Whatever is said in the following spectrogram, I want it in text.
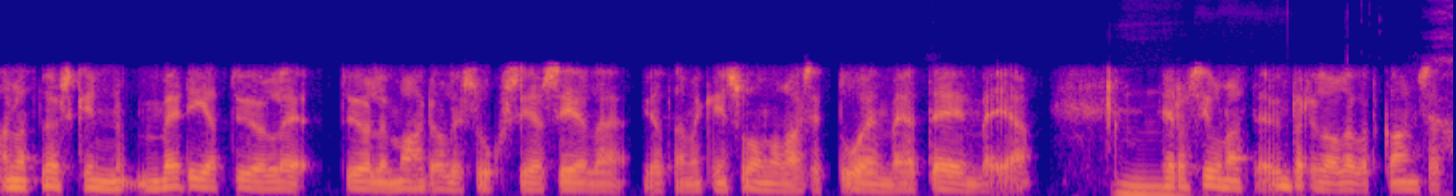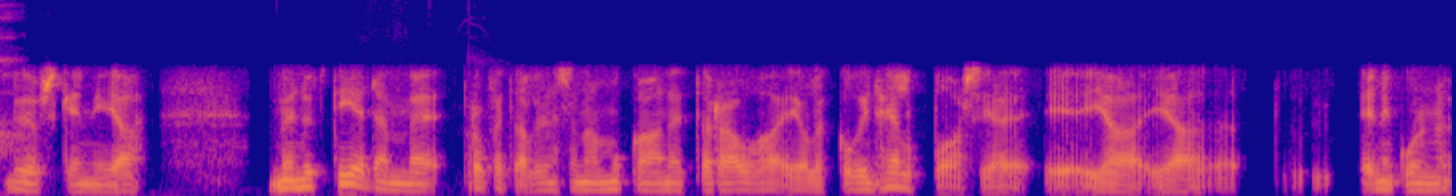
annat myöskin mediatyölle työlle mahdollisuuksia siellä, jota mekin suomalaiset tuemme ja teemme. Ja mm. Herra siunat ympärillä olevat kansat myöskin. Ja me nyt tiedämme profetallinen sanan mukaan, että rauha ei ole kovin helppo asia ja, ja ennen kuin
